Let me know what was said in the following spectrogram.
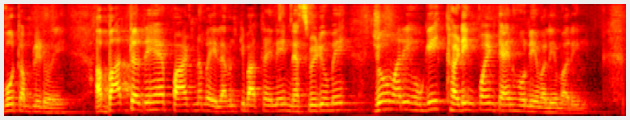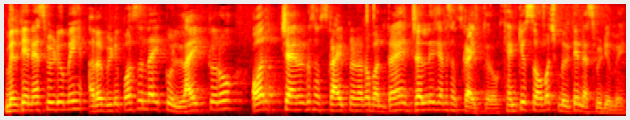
वो कंप्लीट हो रही। अब बात करते हैं पार्ट नंबर इलेवन की बात करेंगे नेक्स्ट वीडियो में, जो हमारी होगी थर्टीन पॉइंट टेन होने वाली हमारी। मिलते हैं नेक्स्ट वीडियो में। अगर वीडियो पसंद आई तो लाइक करो और चैनल को सब्सक्राइब करना तो बनता है। जल्दी चैनल सब्सक्राइब करो। थैंक यू सो मच मिलते हैं नेक्स्ट वीडियो में।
